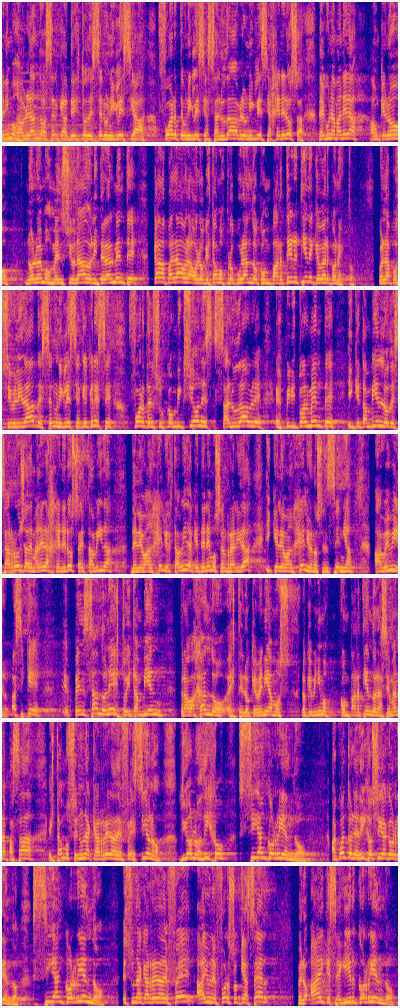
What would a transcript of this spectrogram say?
Venimos hablando acerca de esto de ser una iglesia fuerte, una iglesia saludable, una iglesia generosa. De alguna manera, aunque no, no lo hemos mencionado literalmente, cada palabra o lo que estamos procurando compartir tiene que ver con esto con la posibilidad de ser una iglesia que crece fuerte en sus convicciones, saludable espiritualmente y que también lo desarrolla de manera generosa esta vida del Evangelio, esta vida que tenemos en realidad y que el Evangelio nos enseña a vivir. Así que eh, pensando en esto y también trabajando este, lo que veníamos, lo que vinimos compartiendo la semana pasada, estamos en una carrera de fe, ¿sí o no? Dios nos dijo, sigan corriendo. ¿A cuántos les dijo, sigan corriendo? Sigan corriendo. Es una carrera de fe, hay un esfuerzo que hacer, pero hay que seguir corriendo.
